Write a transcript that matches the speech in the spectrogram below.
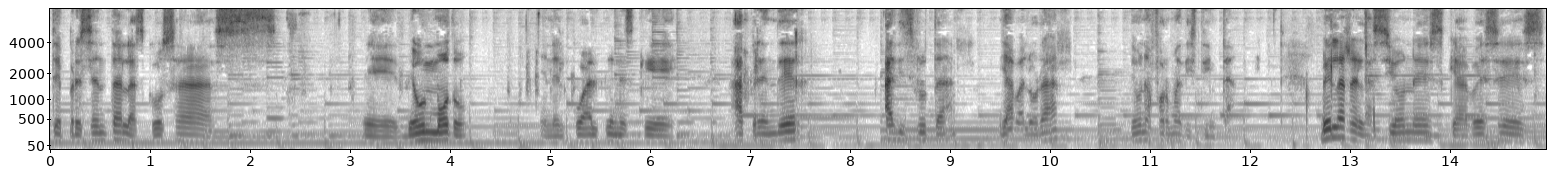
te presenta las cosas eh, de un modo en el cual tienes que aprender a disfrutar y a valorar de una forma distinta. Ver las relaciones que a veces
